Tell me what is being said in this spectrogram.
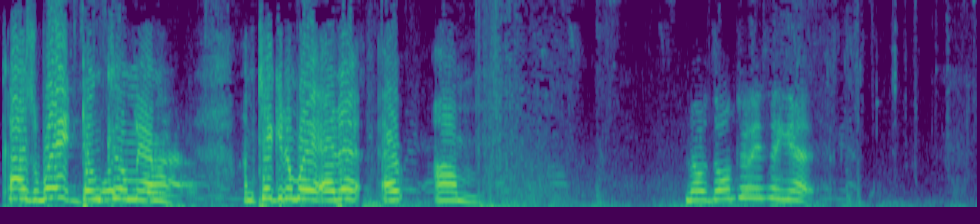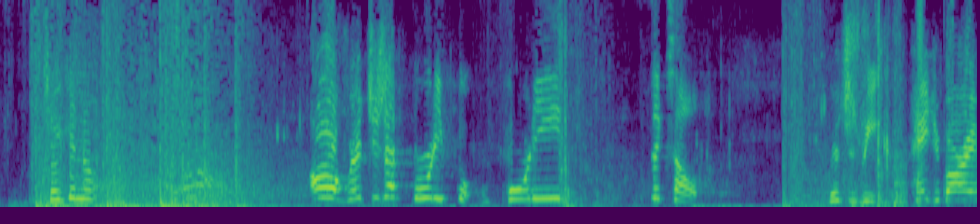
Guys, wait! Don't kill me. I'm. I'm taking away edit. ed- um, No, don't do anything yet. taking. a- Oh, Rich is at 44, 46 health. Rich is weak. Hey, Jabari.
